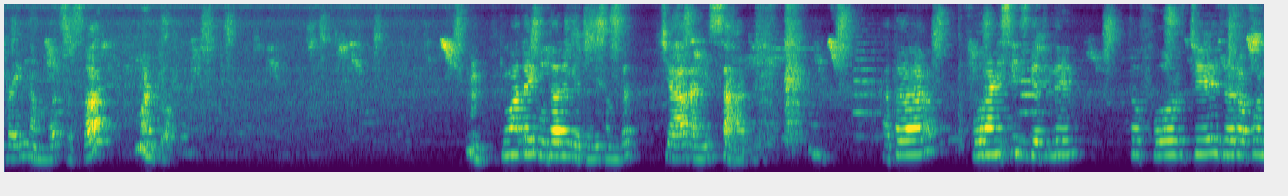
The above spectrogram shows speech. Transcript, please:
प्राईम नंबर्स असं म्हणतो किंवा आता एक उदाहरण घेतो मी समजा चार आणि सहा. आता फोर आणि सिक्स घेतले तर फोरचे जर आपण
